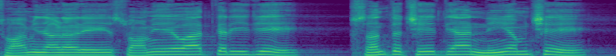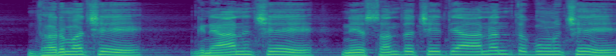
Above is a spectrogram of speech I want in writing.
સ્વામિનારાયણે, સ્વામીએ વાત કરી જે સંત છે ત્યાં નિયમ છે, ધર્મ છે, જ્ઞાન છે, ને સંત છે ત્યાં અનંત ગુણ છે,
